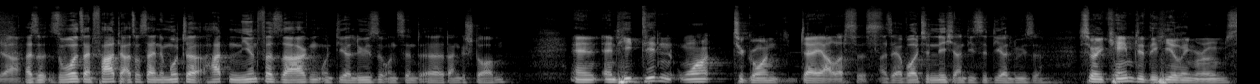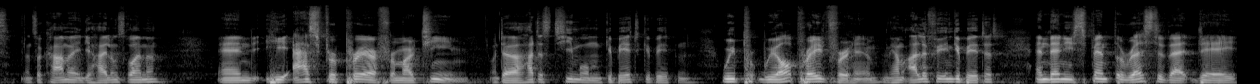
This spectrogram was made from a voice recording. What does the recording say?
Yeah. Also sowohl sein Vater als auch seine Mutter hatten Nierenversagen und Dialyse und sind äh, dann gestorben. And, and he didn't want to go on dialysis. Also er wollte nicht an diese Dialyse. So he came to the healing rooms Und so kam er in die Heilungsräume and he asked for prayer from our team. Und er hat das Team um Gebet gebeten. We, we all prayed for him, Wir haben alle für ihn gebetet. and then he spent the rest of that day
